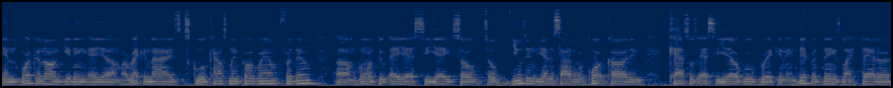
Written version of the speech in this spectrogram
and working on getting a, um, a recognized school counseling program for them, um, going through ASCA. So so using the other side of the report card and CASEL's SEL rubric and, and different things like that are,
